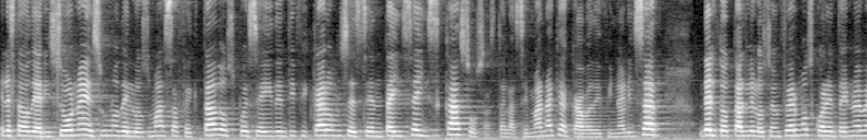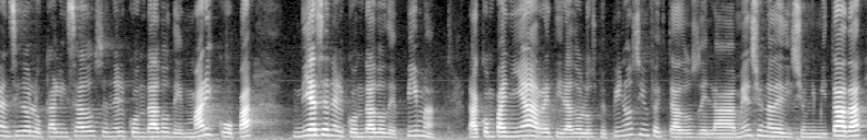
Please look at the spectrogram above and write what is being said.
El estado de Arizona es uno de los más afectados, pues se identificaron 66 casos hasta la semana que acaba de finalizar. Del total de los enfermos, 49 han sido localizados en el condado de Maricopa, 10 en el condado de Pima. La compañía ha retirado los pepinos infectados de la mencionada edición limitada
